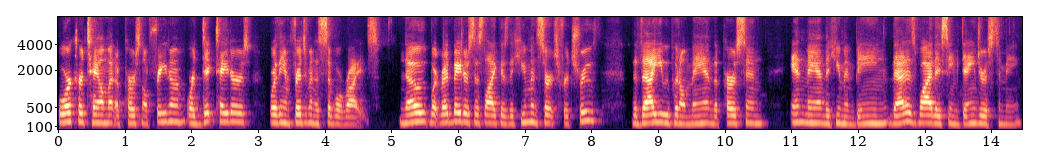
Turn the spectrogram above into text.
or curtailment of personal freedom or dictators or the infringement of civil rights. No, what red baiters dislike is the human search for truth, the value we put on man, the person, in man, the human being. That is why they seem dangerous to me.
